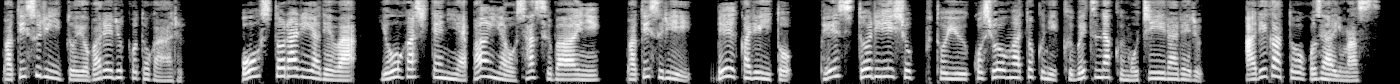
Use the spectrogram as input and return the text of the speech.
パティスリーと呼ばれることがある。オーストラリアでは洋菓子店やパン屋を指す場合にパティスリー、ベーカリーとペーストリーショップという呼称が特に区別なく用いられる。ありがとうございます。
